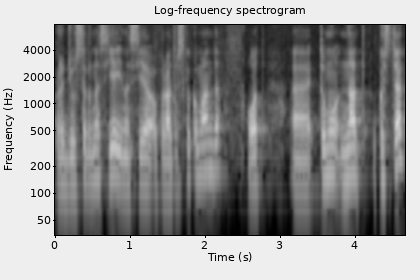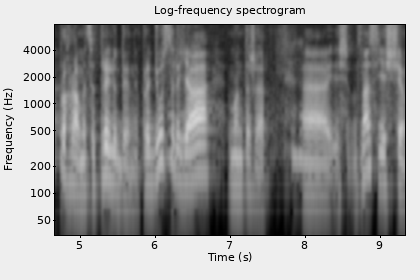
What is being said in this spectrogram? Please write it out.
продюсер в нас є, і в нас є операторська команда. От е, тому над костяк програми це три людини: продюсер, я, монтажер. Е, в нас є ще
